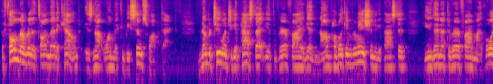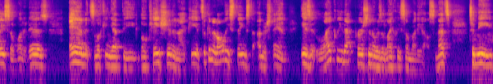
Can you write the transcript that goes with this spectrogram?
The phone number that's on that account is not one that can be SIM swap attacked. Number two, once you get past that, you have to verify again non public information to get past it. You then have to verify my voice of what it is and it's looking at the location and IP. It's looking at all these things to understand is it likely that person or is it likely somebody else? And that's to me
